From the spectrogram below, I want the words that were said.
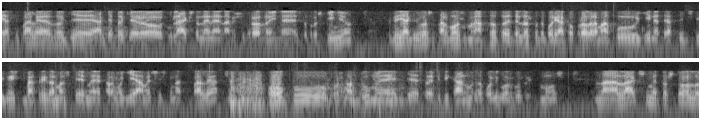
η Αστυπάλαια εδώ και αρκετό καιρό, τουλάχιστον ένα-ενάμιση χρόνο, είναι στο προσκήνιο επειδή ακριβώς εφαρμόζουμε αυτό το εντελώς πρωτοποριακό πρόγραμμα που γίνεται αυτή τη στιγμή στην πατρίδα μας και με εφαρμογή άμεση στην Αστυπάλαια, όπου προσπαθούμε και το επιτυχάνουμε με πολύ γοργούς ρυθμούς να αλλάξουμε το στόλο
